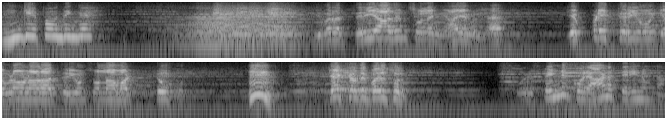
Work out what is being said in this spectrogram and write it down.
நீங்க எப்ப வந்தீங்க? இவரை தெரியாதுன்னு சொல்ல நியாயம் இல்ல எப்படி தெரியும் எவ்வளவு நாளா தெரியும்னு சொன்னா மட்டும் போதும். கேட்கறதுக்கு பதில் சொல்லு. ஒரு பெண்ணுக்கு ஒரு ஆணை தெரியணும்னா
